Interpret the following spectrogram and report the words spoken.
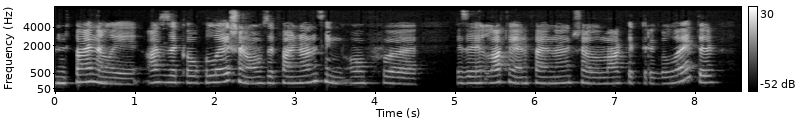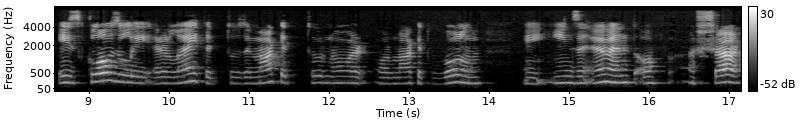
And finally, as the calculation of the financing of uh, the Latvian financial market regulator is closely related to the market turnover or market volume Eh, in the event of a sharp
